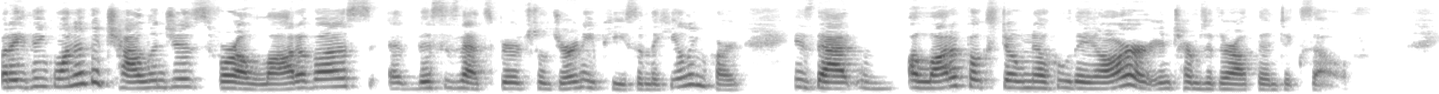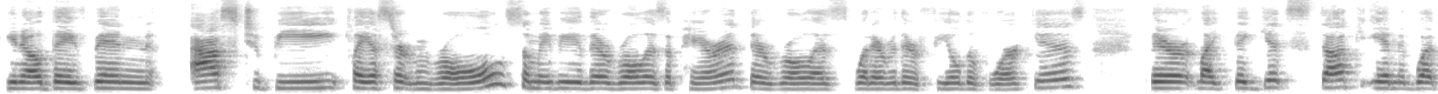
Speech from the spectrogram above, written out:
But I think one of the challenges for a lot of us, uh, this is that spiritual journey piece and the healing part, is that a lot of folks don't know who they are in terms of their authentic self. You know, they've been asked to be play a certain role. So maybe their role as a parent their role as whatever their field of work is they're like they get stuck in what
